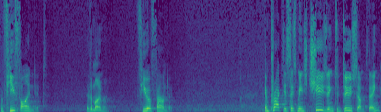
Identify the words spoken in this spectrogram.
And few find it at the moment. Few have found it. In practice, this means choosing to do something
